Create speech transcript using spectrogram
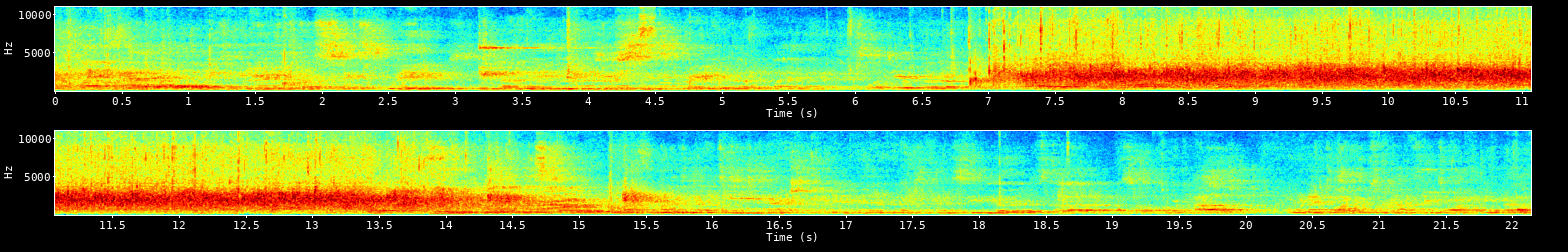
As well as all of these here, these are sixth graders. We've done these, these are sixth graders that are playing like this. So let's hear for the. Dude, one is summer, one one is now teaching actually, and I'm kind of seeing the others, uh, sophomore in college. But when I talk to them sometimes, they talk to me about,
